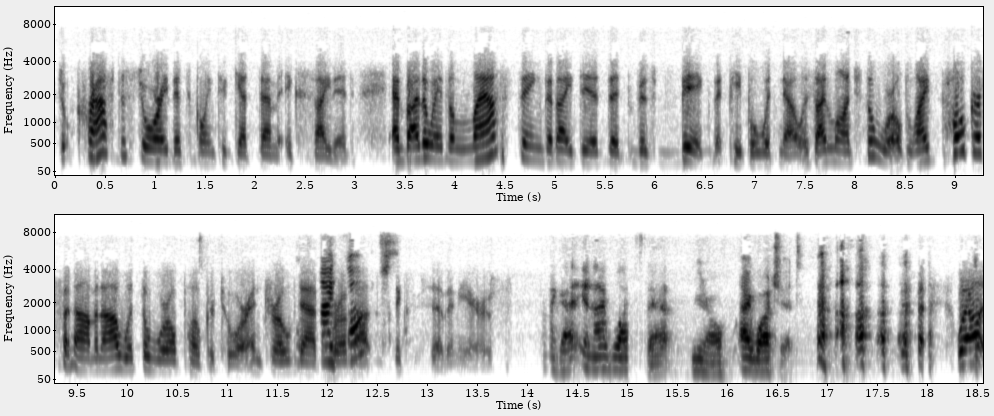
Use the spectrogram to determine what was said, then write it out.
sto- craft a story that's going to get them excited. And by the way, the last thing that I did that was big that people would know is I launched the worldwide poker phenomena with the World Poker Tour and drove that for about six or seven years. Oh my God! And I watch that. You know, I watch it. Well,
